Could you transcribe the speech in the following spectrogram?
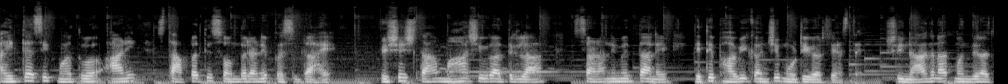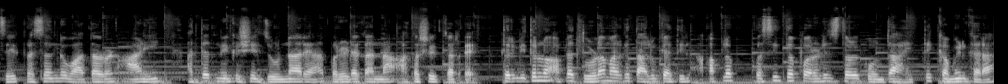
ऐतिहासिक महत्त्व आणि स्थापत्य सौंदर्याने प्रसिद्ध आहे. विशेषतः महाशिवरात्रीला सणानिमित्ताने येथे भाविकांची मोठी गर्दी असते. श्री नागनाथ मंदिराचे प्रसन्न वातावरण आणि आध्यात्मिकशी जोडणाऱ्या पर्यटकांना आकर्षित करते. तर मित्रांनो आपल्या दोडामार्ग तालुक्यातील आपलं प्रसिद्ध पर्यटन स्थळ कोणतं आहे ते कमेंट करा.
